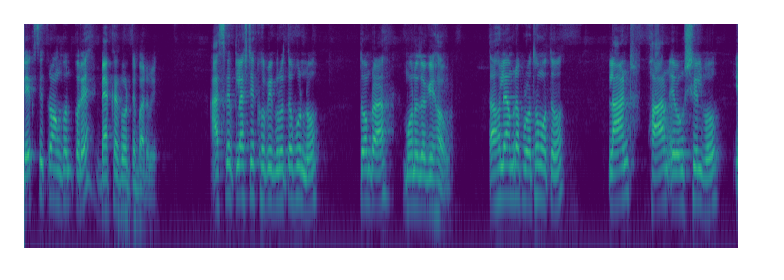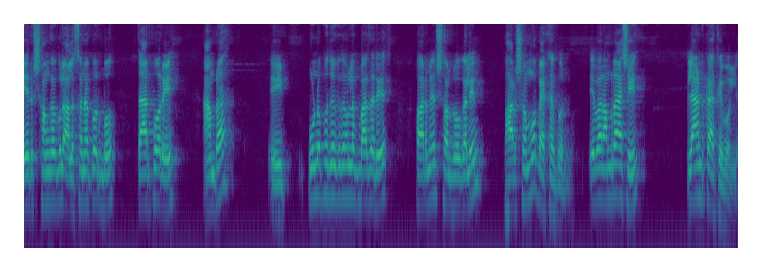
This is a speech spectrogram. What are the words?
লেখচিত্র অঙ্কন করে ব্যাখ্যা করতে পারবে। আজকের ক্লাসটি খুবই গুরুত্বপূর্ণ। তোমরা মনোযোগী হও। তাহলে আমরা প্রথমত প্লান্ট, ফার্ম এবং শিল্প এর সংজ্ঞাগুলো আলোচনা করব। তারপরে আমরা এই পূর্ণ প্রতিযোগিতামূলক বাজারে ফার্মের স্বল্পকালীন ভারসাম্য ব্যাখ্যা করব। এবার আমরা আসি প্লান্ট কাকে বলে।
